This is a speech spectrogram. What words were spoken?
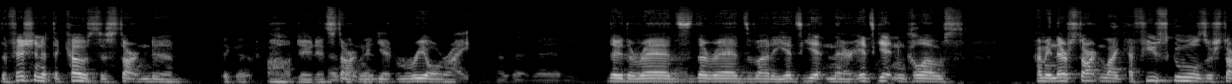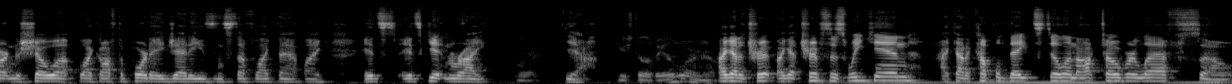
The fishing at the coast is starting to, Pick up. oh, dude, it's How's starting to get real right. How's that red? Dude, the Red Reds, the Reds, buddy, it's getting there. It's getting close. I mean, they're starting like a few schools are starting to show up, like off the Port A jetties and stuff like that. Like it's it's getting right. Yeah. Yeah. You still available or no? I got a trip. I got trips this weekend. I got a couple dates still in October left. So,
